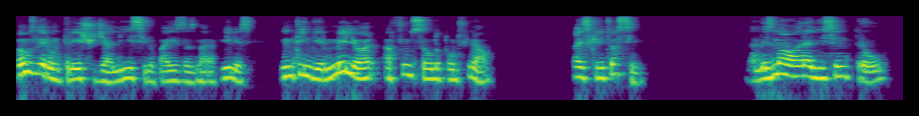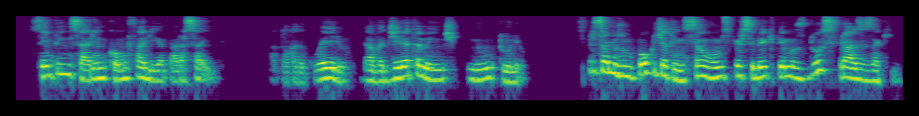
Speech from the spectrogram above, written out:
Vamos ler um trecho de Alice no País das Maravilhas e entender melhor a função do ponto final. Está escrito assim. Na mesma hora Alice entrou, sem pensar em como faria para sair. A toca do coelho dava diretamente em um túnel. Se prestarmos um pouco de atenção, vamos perceber que temos duas frases aqui.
